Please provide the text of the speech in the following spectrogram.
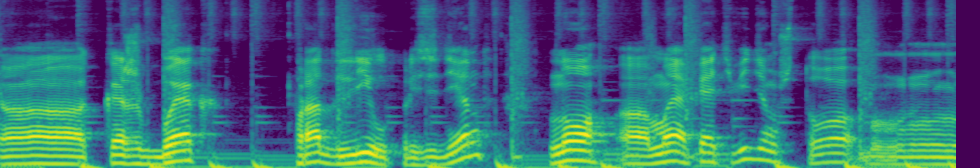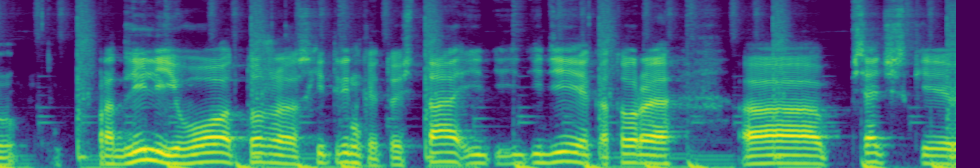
э, кэшбэк продлил президент, но мы опять видим, что продлили его тоже с хитринкой. То есть та идея, которая всячески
